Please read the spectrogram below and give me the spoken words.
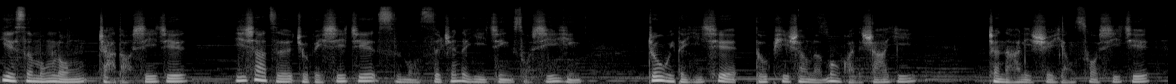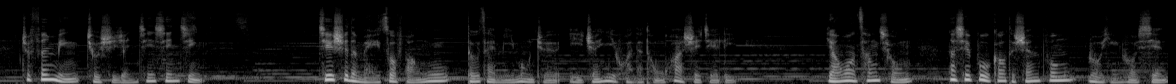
夜色朦胧，乍到西街，一下子就被西街似梦似真的意境所吸引，周围的一切都披上了梦幻的纱衣。这哪里是阳朔西街？这分明就是人间仙境。街市的每一座房屋都在迷梦着亦真亦幻的童话世界里。仰望苍穹，那些不高的山峰若隐若现，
